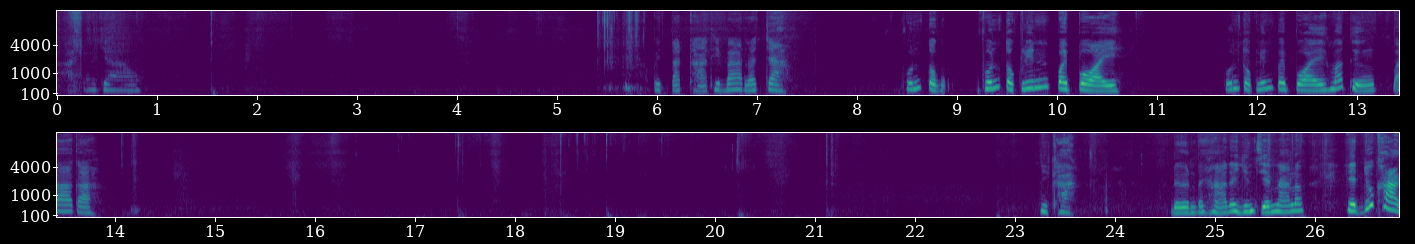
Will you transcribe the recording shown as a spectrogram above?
ขายาวไปตัดขาที่บ้านนะจ้ะ ฝนตกฝนตกลิ้นปล่อยๆฝนตกลิ้นปล่อยๆมาถึงป้ากะนี่ค่ะ เดินไปหาได้ยินเสียงนางแล้ว เห็ดยุข้าง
